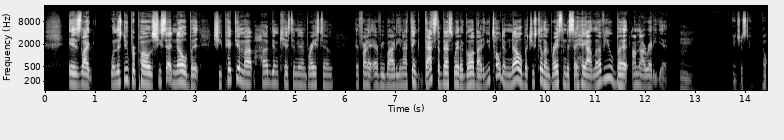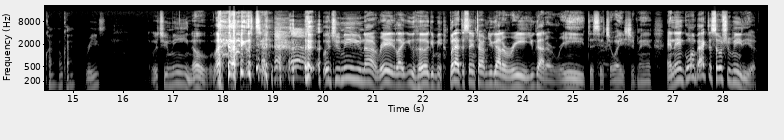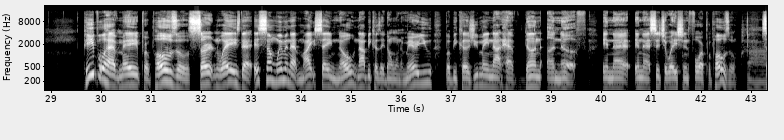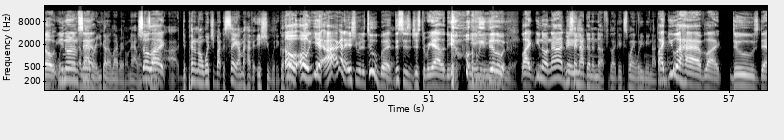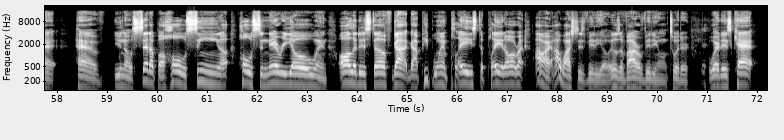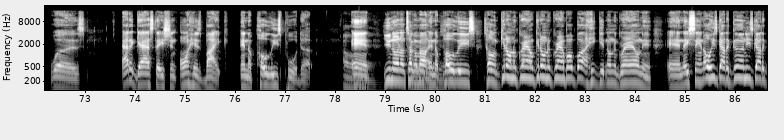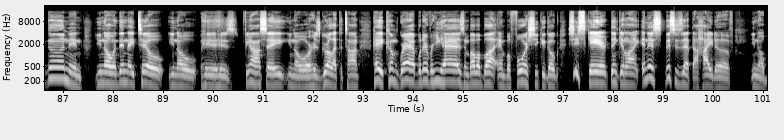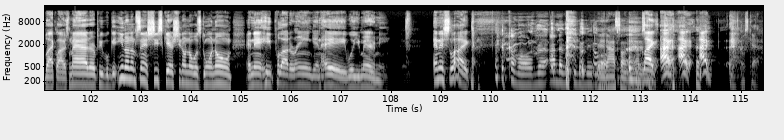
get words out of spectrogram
is like when this dude proposed, she said no, but she picked him up, hugged him, kissed him, and embraced him in front of everybody. And I think that's the best way to go about it. You told him no, but you still embraced him to say, Hey, I love you, but I'm not ready yet. Hmm. Interesting. Okay. Okay. Reese. What you mean? No. Like, like what, you, what you mean you not ready? Like you hugging me. But at the same time, you gotta read. You gotta read the situation, man. And then going back to social media. People have made proposals certain ways that it's some women that might say no, not because they don't want to marry you, but because you may not have done enough in that in that situation for a proposal. Ah, so you know what I'm saying? You gotta elaborate on that one. So like- I- depending on what you about to say, I'm gonna have an issue with it. Go oh, ahead. Oh, oh yeah, I, I got an issue with it too, but Yeah. this is just the reality of what Yeah, we yeah, dealing with. Like you know When you say not done enough, like explain. What do you mean not done like enough? you will have like dudes that have you know set up a whole scene, a whole scenario, and all of this stuff. Got got people in place to play it all right. All right, I watched this video. It was a viral video on Twitter where this cat was at a gas station on his bike and the police pulled up. Oh, and yeah. you know what I'm talking Yeah, about? yeah, and the police told him, get on the ground, get on the ground, blah, blah, blah. He getting on the ground and and they saying, Oh, he's got a gun, he's got a gun, and you know, and then they tell, you know, his his fiance, you know, or his girl at the time, hey, come grab whatever he has and blah blah blah. And before she could go, she's scared, thinking like, and this this is at the height of you know, Black Lives Matter, people get, you know what I'm saying? She's scared, she don't know what's going on. And then he pull out a ring and, hey, will you marry me? And it's like, Come on, bro. I never seen the video. Yeah, I saw that. that like cat. I, I, I, That was cat.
